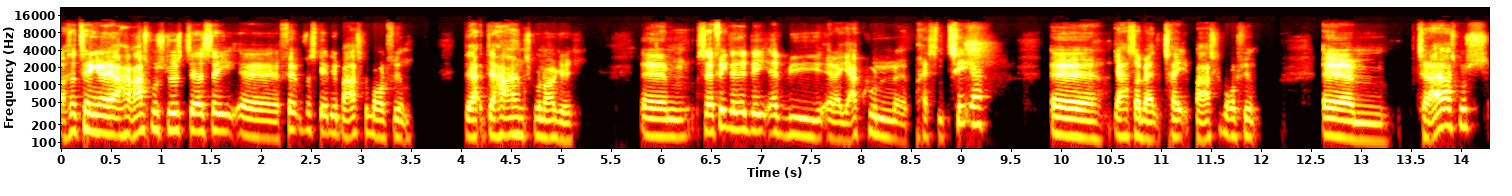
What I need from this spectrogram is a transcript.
Og så tænker jeg, har Rasmus lyst til at se øh, fem forskellige basketballfilm? Det, det har han sgu nok ikke. Øhm, så jeg fik den idé, at vi, eller jeg kunne øh, præsentere, øh, jeg har så valgt tre basketballfilm, øhm, til dig, Rasmus.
